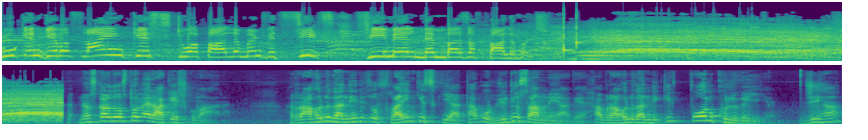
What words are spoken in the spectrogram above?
who can give a flying kiss to a parliament with seats female members of parliament नमस्कार दोस्तों, मैं राकेश कुमार। राहुल गांधी ने जो फ्लाइंग किस किया था, वो वीडियो सामने आ गया। अब राहुल गांधी की पोल खुल गई है। जी हाँ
